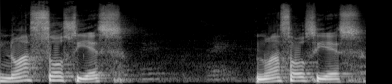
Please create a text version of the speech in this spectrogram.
No asocies, no asocies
